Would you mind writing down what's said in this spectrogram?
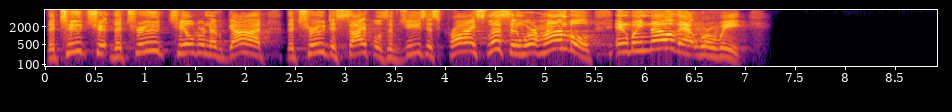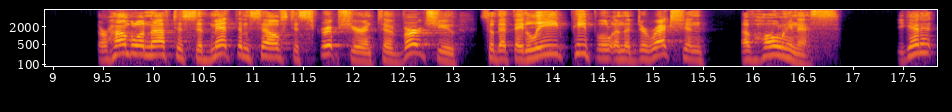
The, two, the true children of god the true disciples of jesus christ listen we're humbled and we know that we're weak. They're humble enough to submit themselves to scripture and to virtue so that they lead people in the direction of holiness. You get it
